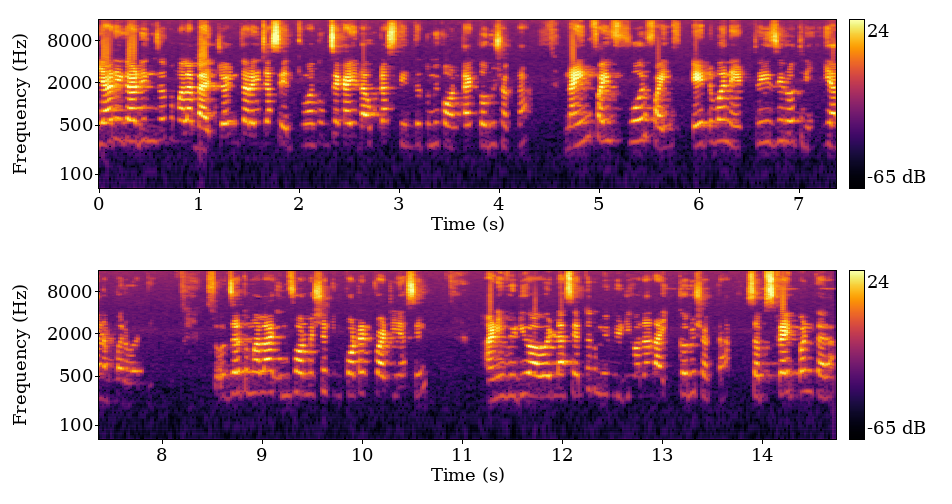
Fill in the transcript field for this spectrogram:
या रिगार्डिंग जर तुम्हाला बॅच जॉईन करायची असेल किंवा तुमचे काही डाऊट असतील तर तुम्ही कॉन्टॅक्ट करू शकता. Nine five four five eight one eight three zero three या नंबरवरती सो जर तुम्हाला इन्फॉर्मेशन इम्पॉर्टंट वाटली असेल आणि व्हिडिओ आवडला असेल तर तुम्ही व्हिडिओला लाईक करू शकता सबस्क्राईब पण करा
